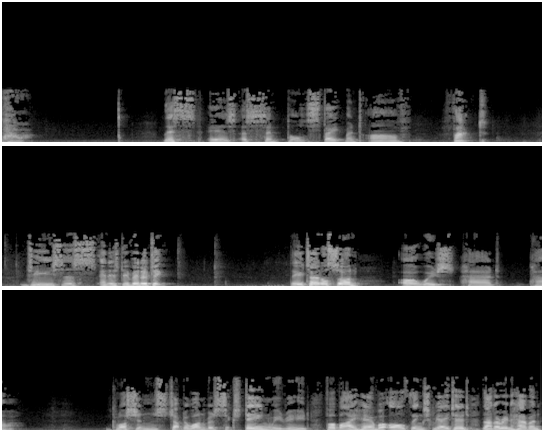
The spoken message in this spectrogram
power. This is a simple statement of fact. Jesus in his divinity the eternal Son always had power. Colossians chapter 1 verse 16 we read, For by him were all things created that are in heaven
